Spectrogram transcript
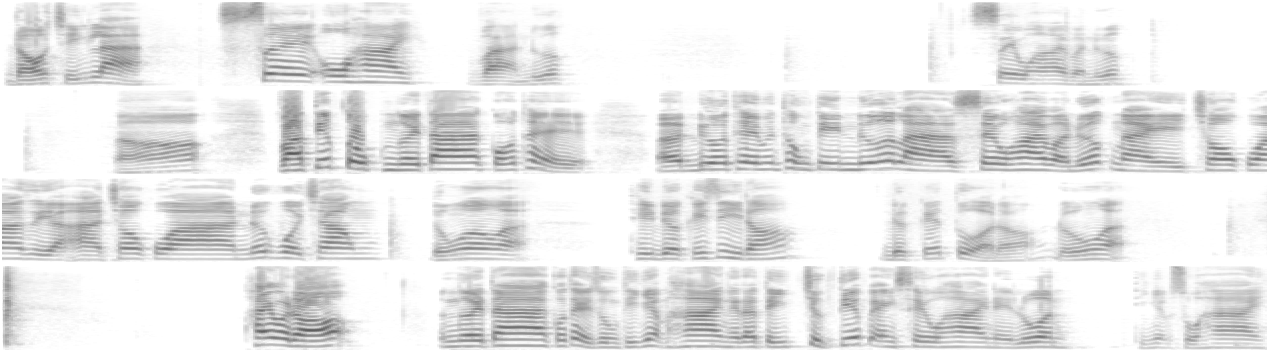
đó chính là CO2 và nước. CO2 và nước. Đó. Và tiếp tục người ta có thể ờ, đưa thêm cái thông tin nữa là CO2 vào nước này cho qua gì ạ? À, cho qua nước vôi trong, đúng không ạ? Thì được cái gì đó? Được cái tủa đó, đúng không ạ? Thay vào đó, người ta có thể dùng thí nghiệm 2, người ta tính trực tiếp cái anh CO2 này luôn. Thí nghiệm số 2.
